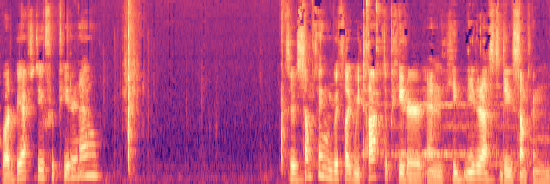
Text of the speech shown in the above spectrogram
What do we have to do for Peter now? There's something with like we talked to Peter and he needed us to do something.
